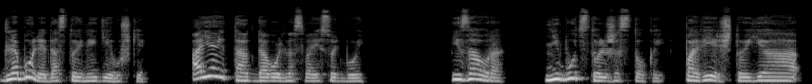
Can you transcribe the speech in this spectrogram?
для более достойной девушки а я и так довольна своей судьбой. Изаура, не будь столь жестокой. Поверь, что я...»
